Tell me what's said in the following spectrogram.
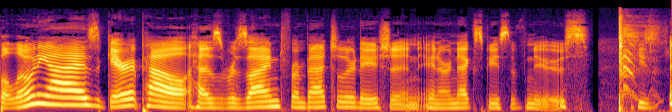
Baloney Eyes Garrett Powell has resigned from Bachelor Nation in our next piece of news. He's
